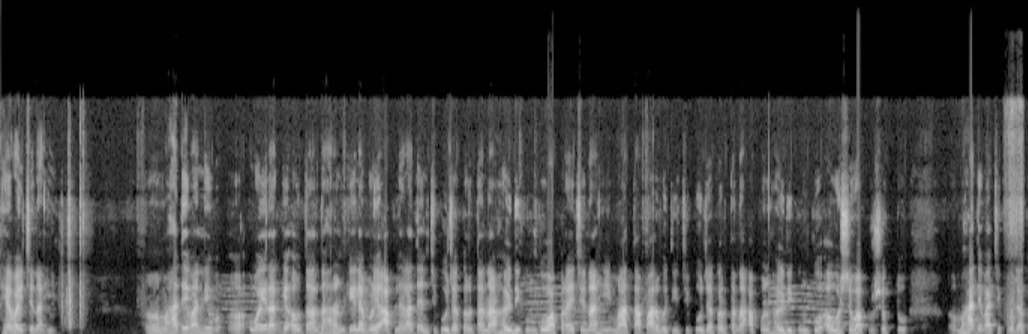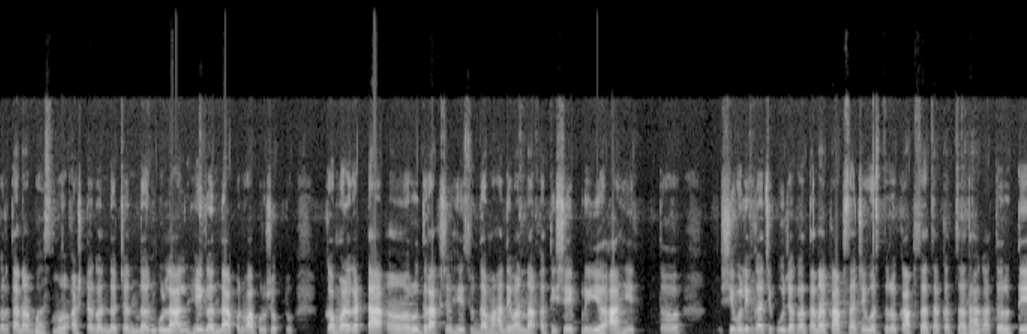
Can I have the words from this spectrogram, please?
ठेवायचे नाही. महादेवांनी वैराग्य अवतार धारण केल्यामुळे आपल्याला त्यांची पूजा करताना हळदी कुंकू वापरायचे नाही. माता पार्वतीची पूजा करताना आपण हळदी कुंकू अवश्य वापरू शकतो. महादेवाची पूजा करताना भस्म अष्टगंध चंदन गुलाल हे गंध आपण वापरू शकतो. कमळगट्टा रुद्राक्ष हे सुद्धा महादेवांना अतिशय प्रिय आहेत. शिवलिंगाची पूजा करताना कापसाचे वस्त्र कापसाचा कच्चा धागा तर ते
